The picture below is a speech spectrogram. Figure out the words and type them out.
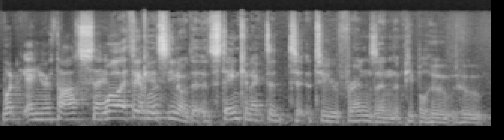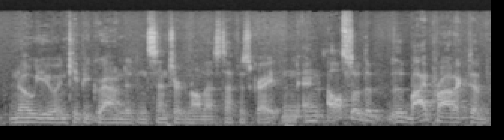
What and your thoughts? Say, Well, I think it's you know staying connected to, to your friends and the people who, who know you and keep you grounded and centered and all that stuff is great. And and also the, the byproduct of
